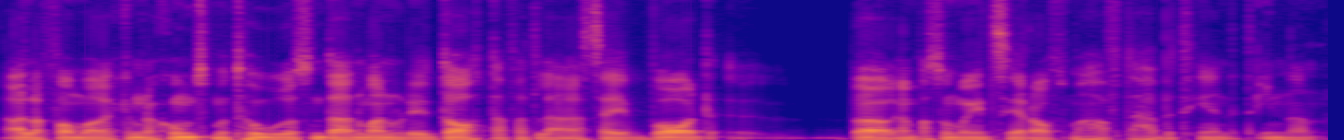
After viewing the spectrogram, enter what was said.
Alla former av rekommendationsmotorer och sånt där. De använder ju data för att lära sig vad bör en person vara intresserad av som har haft det här beteendet innan.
